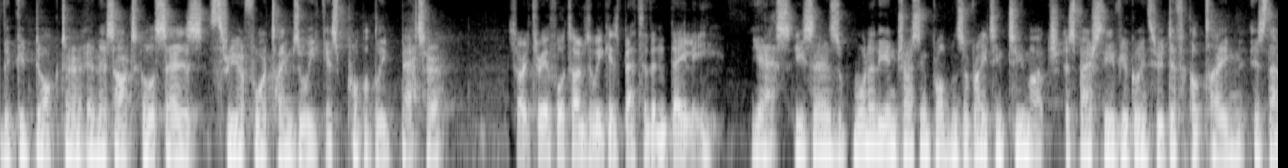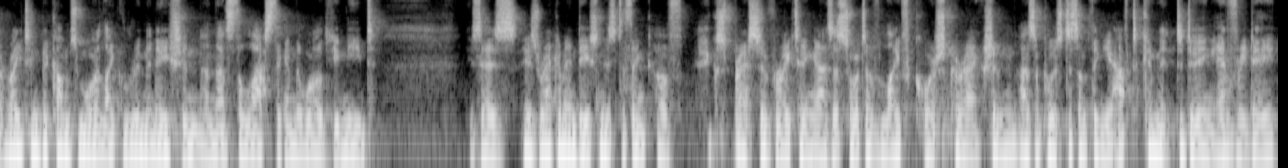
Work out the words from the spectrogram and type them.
the good doctor in this article says three or four times a week is probably better. Sorry, three or four times a week is better than daily? Yes, he says one of the interesting problems of writing too much, especially if you're going through a difficult time, is that writing becomes more like rumination, and that's the last thing in the world you need. He says his recommendation is to think of expressive writing as a sort of life course correction, as opposed to something you have to commit to doing every day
